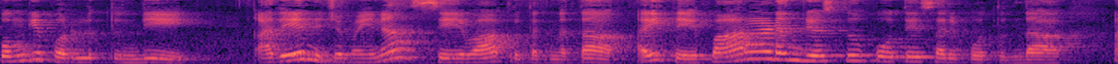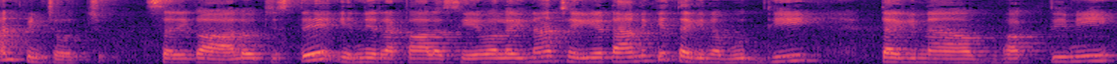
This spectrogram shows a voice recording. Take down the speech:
పొంగి పొరులుతుంది. అదే నిజమైన సేవా కృతజ్ఞత. అయితే పారాయణం చేస్తూ పోతే సరిపోతుందా? అనిపించవచ్చు. సరిగా ఆలోచిస్తే ఎన్ని రకాల సేవలైనా చేయటానికి తగిన బుద్ధి తగిన భక్తిని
